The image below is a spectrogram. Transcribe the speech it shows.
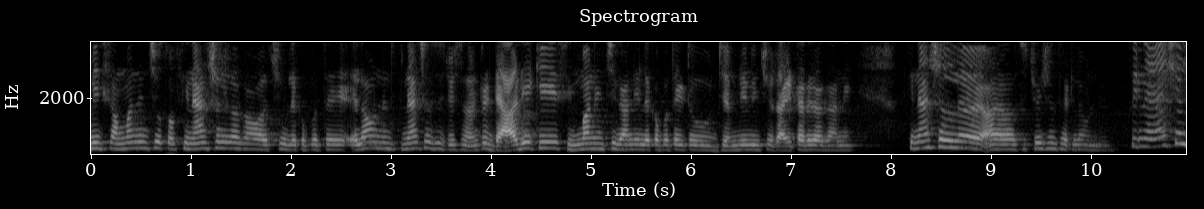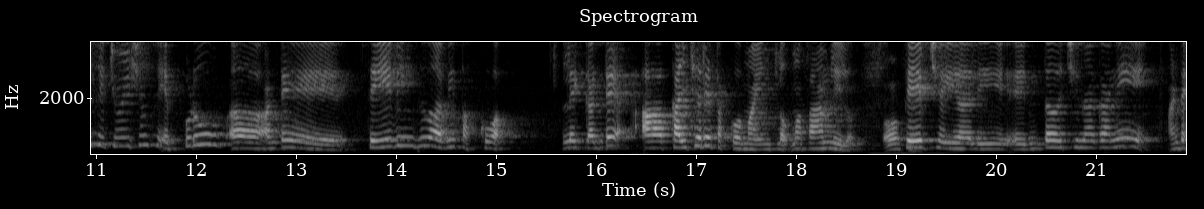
మీకు సంబంధించి ఒక ఫినాన్షియల్గా కావచ్చు లేకపోతే ఎలా ఉండింది ఫినాన్షియల్ సిచ్యువేషన్ అంటే డాడీకి సినిమా నుంచి కానీ లేకపోతే ఇటు జెమ్నీ నుంచి రైటర్గా కానీ ఫినాన్షియల్ సిచ్యువేషన్స్ ఎట్లా ఉండేది ఫినాన్షియల్ సిచ్యువేషన్స్ ఎప్పుడూ అంటే సేవింగ్స్ అవి తక్కువ. లైక్ అంటే ఆ కల్చరే తక్కువ మా ఇంట్లో మా ఫ్యామిలీలో. సేవ్ చేయాలి ఎంత వచ్చినా కానీ అంటే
